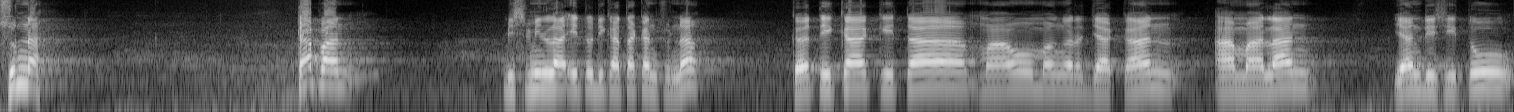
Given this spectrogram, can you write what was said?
sunnah kapan Bismillah itu dikatakan sunnah ketika kita mau mengerjakan amalan yang di situ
